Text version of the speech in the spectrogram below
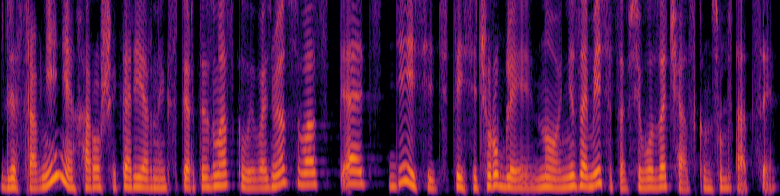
Для сравнения, хороший карьерный эксперт из Москвы возьмет с вас 5-10 тысяч рублей, но не за месяц, а всего за час консультации.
